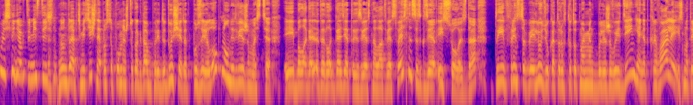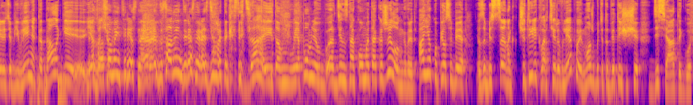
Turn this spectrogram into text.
Очень оптимистично. Ну да, оптимистично. Я просто помню, что когда предыдущий этот пузырь лопнул недвижимости, и была эта газета известная «Латвия Свестнесис», где и Солось, да, ты, в принципе, люди, у которых на тот момент были живые деньги, они открывали и смотрели эти объявления, каталоги. Это я хочу... самое интересное, самый интересный раздел этой газете. Да, и там, я помню, один знакомый так и жил, он говорит, а я купил себе за бесценок 4 квартиры в Лепое, может быть, это 2010 год.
